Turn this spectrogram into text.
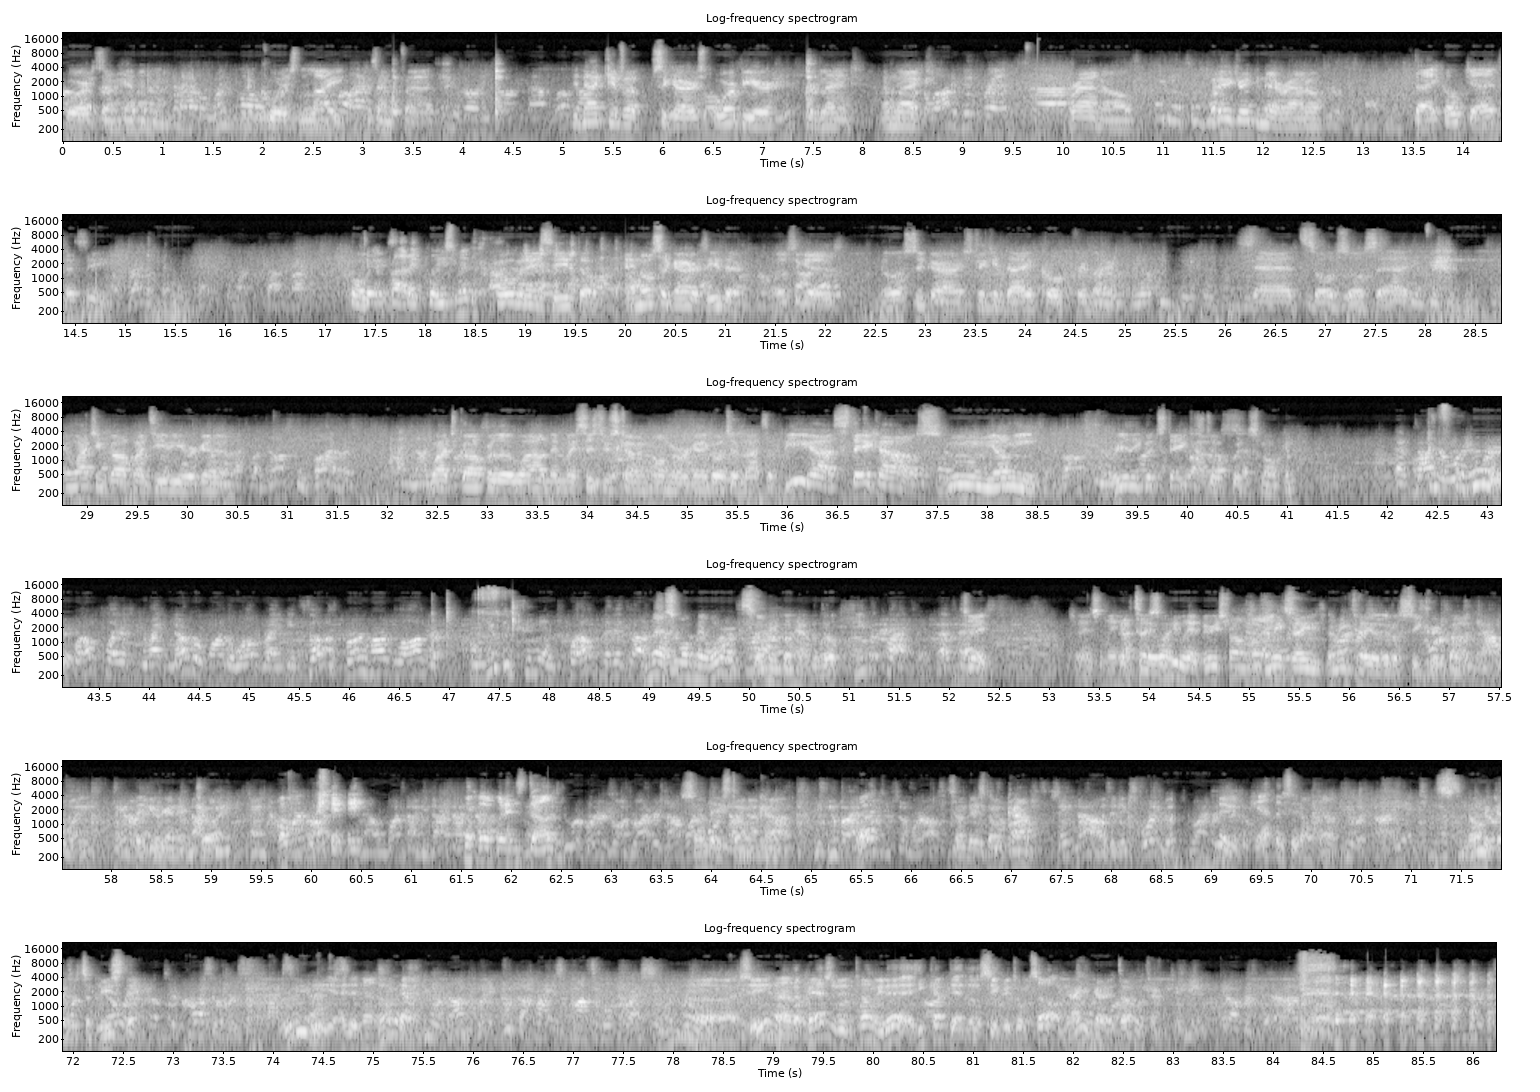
course, I'm having a, a Coors Light because I'm fat. Did not give up cigars or beer for Lent, unlike Rano. What are you drinking there, Rano? Diet Coke, John. Let's see. Is that product placement? Pobrecito. And no cigars either. No cigars. No cigars. Drinking Diet Coke for Lent. Sad, so, so sad. And watching golf on TV, we're gonna watch golf for a little while, and then my sister's coming home, and we're gonna go to Las Vigas Steakhouse. Mmm, yummy. A really good steakhouse. Still quit smoking. And Tiger Woods one of 12 players to be ranked number one in the world ranking. So is Bernhard Langer, whom you can see in 12 minutes on I'm not smoking at work. Some people have will. Toshiba Classic. That's Jay. it. Jay, somebody I'll tell you some what. people have very strong minds. Let me tell you. Let me tell you a little secret about that that you're gonna enjoy. Oh, okay. when it's done. Sundays don't count. What? Sundays don't count. Maybe for Catholics they don't count. No, because it's a feast day. Really? I did not know that. Ah, see, now the pastor didn't tell me that. He kept that little secret to himself. Now you got a double temptation.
